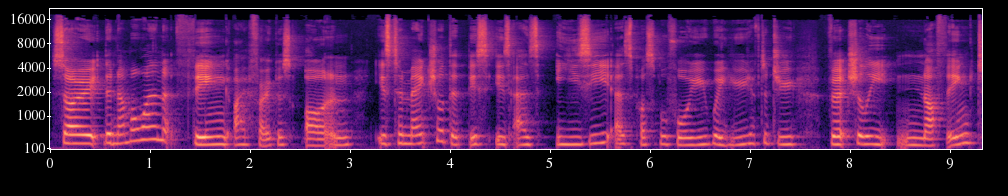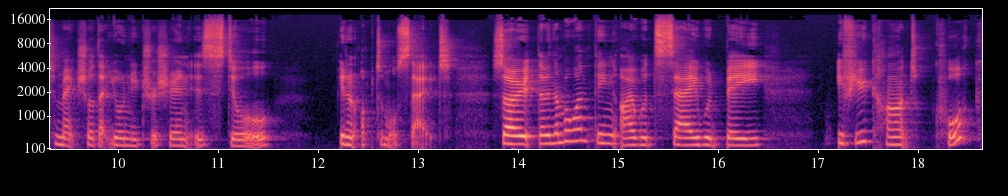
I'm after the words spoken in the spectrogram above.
So, the number one thing I focus on is to make sure that this is as easy as possible for you, where you have to do virtually nothing to make sure that your nutrition is still in an optimal state. So, the number one thing I would say would be if you can't cook,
